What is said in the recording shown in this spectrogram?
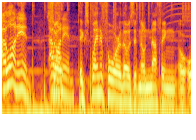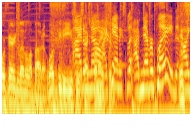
I want in. I so, want in. Explain it for those that know nothing or, or very little about it. What would be the easiest explanation? I don't know. I can't explain. I've never played. I,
